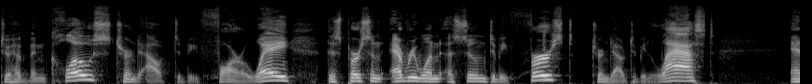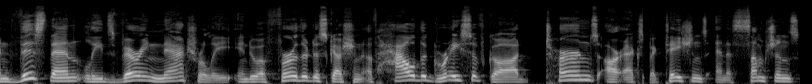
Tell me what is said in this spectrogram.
to have been close turned out to be far away. This person everyone assumed to be first turned out to be last. And this then leads very naturally into a further discussion of how the grace of God turns our expectations and assumptions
